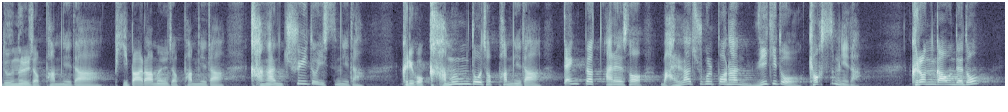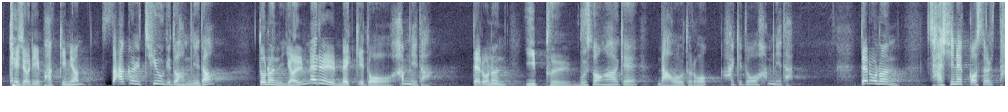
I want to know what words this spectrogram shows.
눈을 접합니다. 비바람을 접합니다. 강한 추위도 있습니다. 그리고 가뭄도 접합니다. 땡볕 아래서 말라 죽을 뻔한 위기도 겪습니다. 그런 가운데도 계절이 바뀌면 싹을 틔우기도 합니다. 또는 열매를 맺기도 합니다. 때로는 잎을 무성하게 나오도록 하기도 합니다. 때로는 자신의 것을 다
